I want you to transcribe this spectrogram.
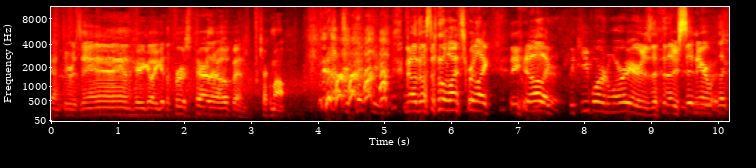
Enter is in. Here you go. You get the first pair that I open. Check them out. no, those are the ones for like, you know, like the keyboard warriors that are sitting here. Like,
